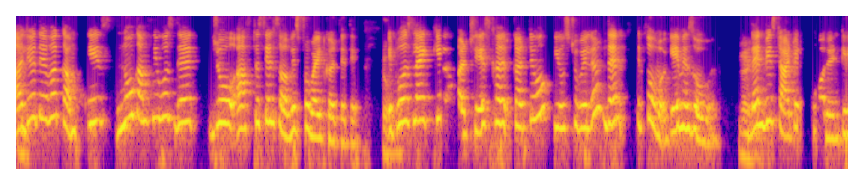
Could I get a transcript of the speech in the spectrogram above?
earlier there companies no company was there जो आफ्टर सेल सर्विस प्रोवाइड करते थे। इट वाज लाइक कि आप परचेज करते हो used two wheeler then it's over game is over then we started warranty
